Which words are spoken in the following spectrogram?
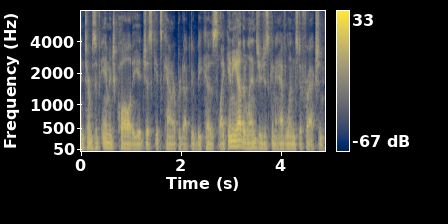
in terms of image quality, it just gets counterproductive because, like any other lens, you're just going to have lens diffraction.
